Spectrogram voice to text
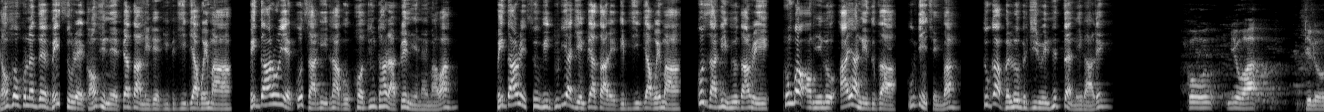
ရောင်စုံခုနှစ်သက်ဗိတ်ဆိုတဲ့ခေါင်းစဉ်နဲ့ပြသနေတဲ့ဒီပကြီးပြပွဲမှာဗိတ်သားတို့ရဲ့ကိုယ်စာတိအလှကိုဖော်ကျူးထားတာတွေ့မြင်နိုင်ပါပါဗိတ်သားတွေစုပြီးဒုတိယကျင်းပြသတဲ့ဒီပကြီးပြပွဲမှာကိုယ်စာတိမျိုးသားတွေထုံးပေါက်အောင်မြင်လို့အားရနေသူကဥတင်ချိန်ပါသူကဘလို့ပကြီးတွေနှစ်သက်နေတာလဲကိုမျိုးကဒီလို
